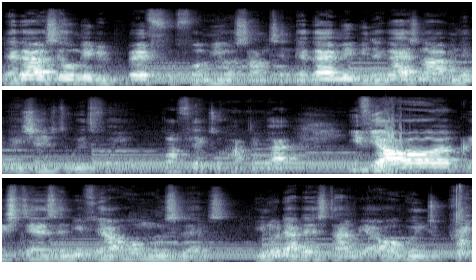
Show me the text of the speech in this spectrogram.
The guy will say, oh, maybe prepare food for me or something. The guy, maybe the guy is not having the patience to wait for you. Conflict will happen. But if you are all Christians and if you are all Muslims, you know that this time we are all going to pray.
